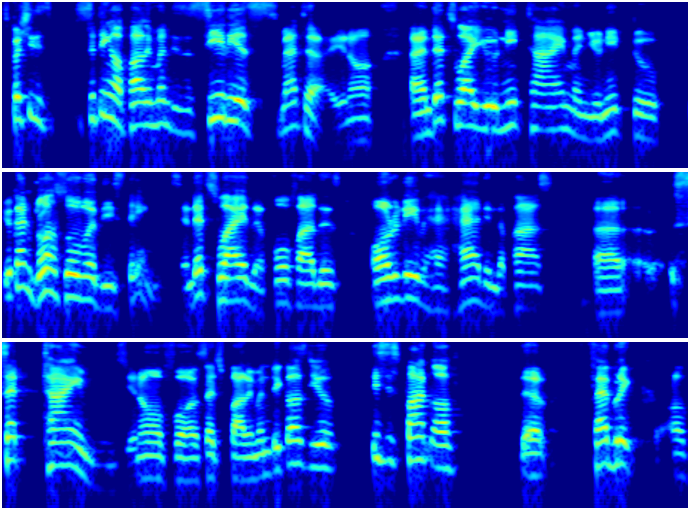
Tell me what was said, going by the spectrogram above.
Especially sitting of a parliament is a serious matter, you know, and that's why you need time and you need to, you can't gloss over these things. And that's why the forefathers already had in the past uh, set times, you know, for such parliament because you, this is part of the fabric of,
